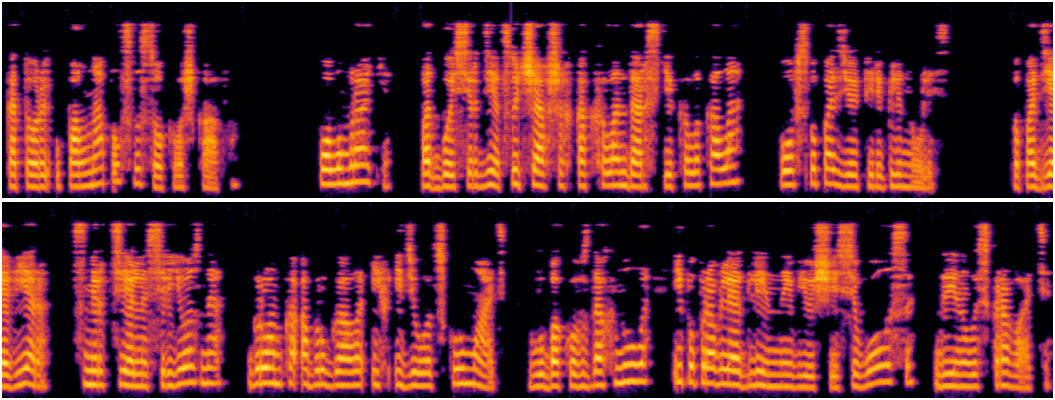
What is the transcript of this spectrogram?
Который упал на пол с высокого шкафа. В полумраке, под бой сердец, стучавших как холандарские колокола, Поп с попадьей переглянулись. Попадья Вера, смертельно серьезная, громко обругала их идиотскую мать, глубоко вздохнула и, поправляя длинные вьющиеся волосы, двинулась к кровати,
